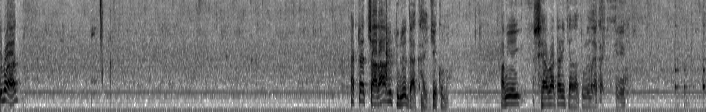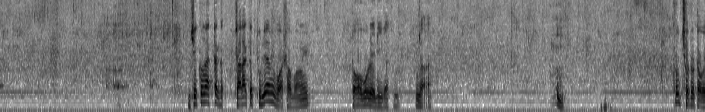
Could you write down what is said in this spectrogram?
এবার একটা চারা আমি তুলে দেখাই, যে কোনো আমি এই শ্যাওড়াটারই চারা তুলে দেখাই যে। কোনো একটা চারাকে তুলে আমি বসাবো, আমি টবও রেডি রাখি দাঁড়া। খুব ছোট টবে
